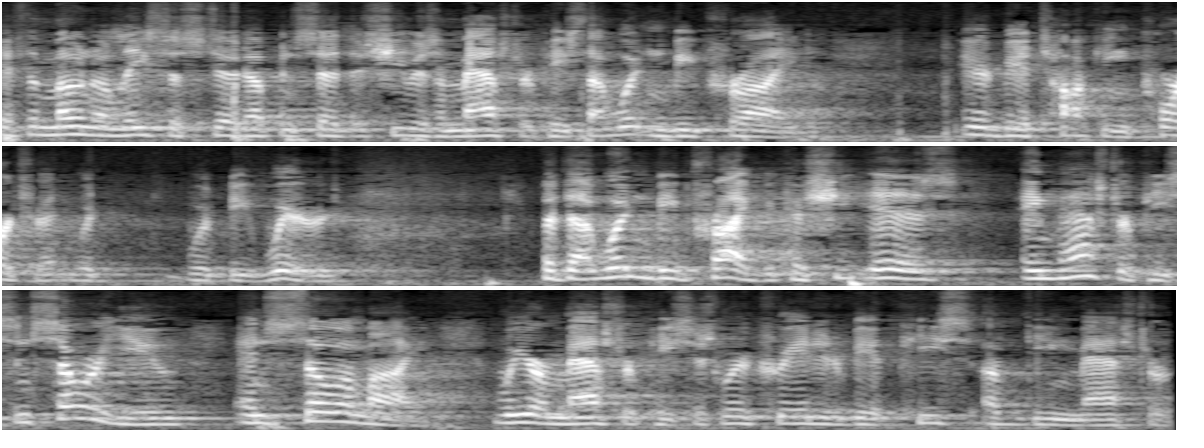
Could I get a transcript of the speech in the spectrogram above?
If the Mona Lisa stood up and said that she was a masterpiece, that wouldn't be pride. It would be a talking portrait, would would be weird. But that wouldn't be pride because she is a masterpiece, and so are you, and so am I. We are masterpieces. We're created to be a piece of the master.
